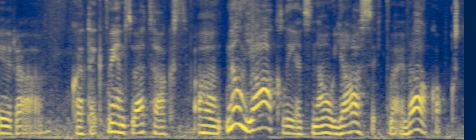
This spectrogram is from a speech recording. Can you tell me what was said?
ir, uh, kā teikt, viens vecāks, uh, nav jākliedz, nav jāsit vai vēl kaut kas.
